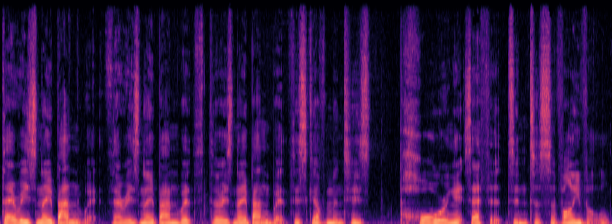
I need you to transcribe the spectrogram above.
there is no bandwidth. There is no bandwidth. There is no bandwidth. This government is pouring its efforts into survival,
